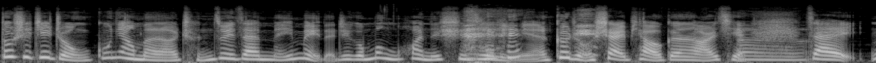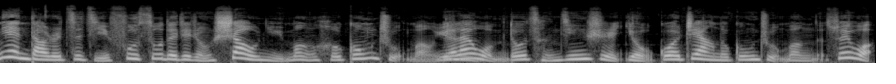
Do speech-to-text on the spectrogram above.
都是这种姑娘们啊，沉醉在美美的这个梦幻的世界里面，各种晒票根，而且嗯在念叨着自己复苏的这种少女梦和公主梦。原来嗯我们都曾经是有过这样的公主梦的，所以我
